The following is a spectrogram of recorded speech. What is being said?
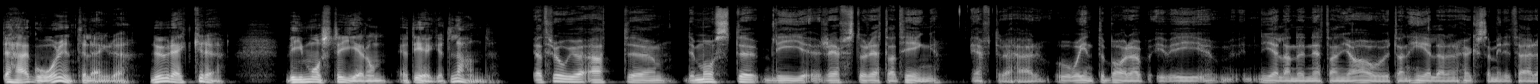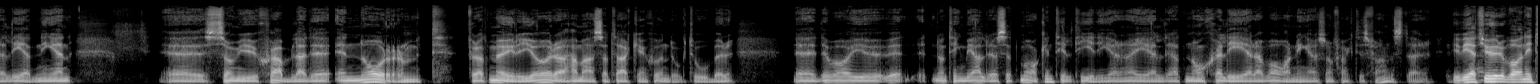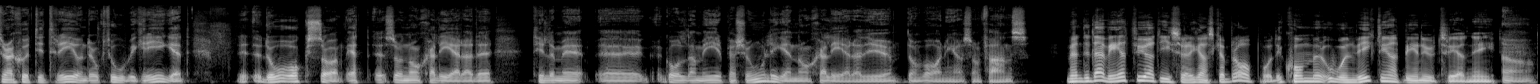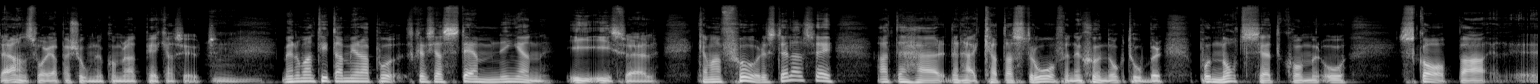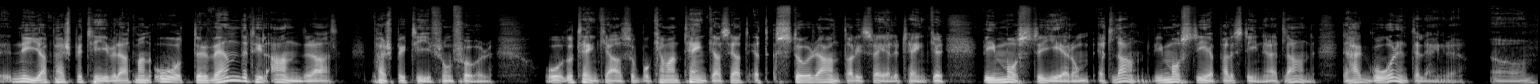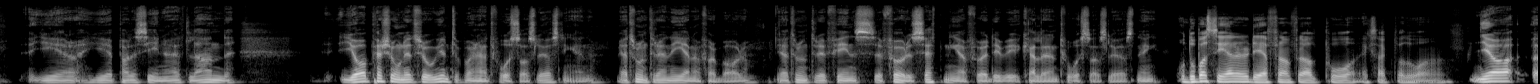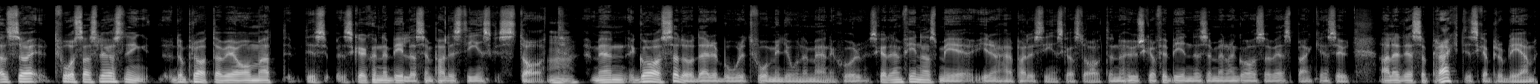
det här går inte längre, nu räcker det. Vi måste ge dem ett eget land. Jag tror ju att eh, det måste bli räfst och rätta ting efter det här. Och inte bara i, i, gällande Netanyahu utan hela den högsta militära ledningen eh, som ju sjabblade enormt för att möjliggöra Hamas-attacken 7 oktober. Eh, det var ju eh, någonting vi aldrig har sett maken till tidigare när det gäller att nonchalera varningar som faktiskt fanns där. Vi vet ju hur det var 1973 under oktoberkriget. Då också ett, så nonchalerade till och med eh, Golda Meir personligen nonchalerade ju de varningar som fanns. Men det där vet vi ju att Israel är ganska bra på. Det kommer oundvikligen att bli en utredning Ja. där ansvariga personer kommer att pekas ut. Mm. Men om man tittar mera på ska vi säga, stämningen i Israel, kan man föreställa sig att det här, den här katastrofen den 7 oktober på något sätt kommer att skapa eh, nya perspektiv eller att man återvänder till andra perspektiv från förr. Och då tänker jag alltså på, kan man tänka sig att ett större antal israeler tänker vi måste ge dem ett land, vi måste ge palestinierna ett land. Det här går inte längre. Ja, ger ger palestinierna ett land. Jag personligen tror ju inte på den här tvåstatslösningen. Jag tror inte den är genomförbar. Jag tror inte det finns förutsättningar för det vi kallar en tvåstatslösning. Och då baserar du det framförallt på exakt vad då? Ja, alltså tvåstatslösning, då pratar vi om att det ska kunna bildas en palestinsk stat. Men Gaza då, där det bor två miljoner människor, ska den finnas med i den här palestinska staten? Och hur ska förbindelsen mellan Gaza och Västbanken se ut? Alla dessa praktiska problem.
